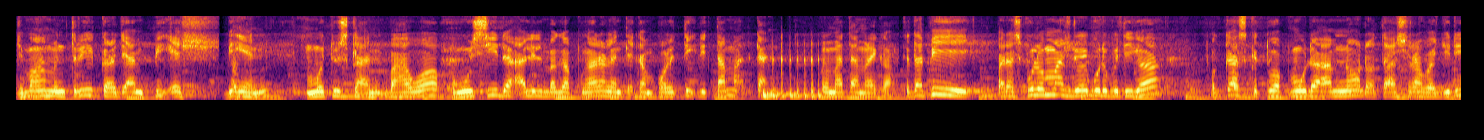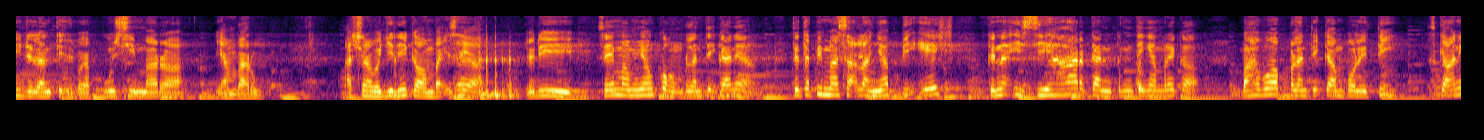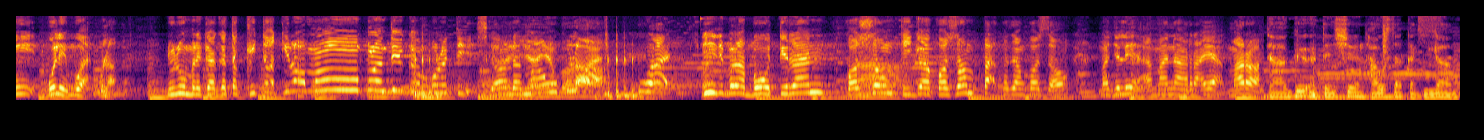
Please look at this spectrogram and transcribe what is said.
Jemaah Menteri Kerajaan PHBN memutuskan bahawa pengusi dan ahli lembaga pengarah lantikan politik ditamatkan perkhidmatan mereka. Tetapi pada 10 Mac 2023, bekas Ketua Pemuda UMNO Dr. Ashraf Wajidi dilantik sebagai pengusi MARA yang baru. Ashraf Wajidi kawan baik saya. Jadi saya memang menyokong pelantikannya. Tetapi masalahnya PH kena isytiharkan kepentingan mereka bahawa pelantikan politik sekarang ni boleh buat pula. Dulu mereka kata kita tidak mahu pelantikan politik. Sekarang dah Ya, ya, mahu pula. Buat. Ini adalah butiran 030400 Majlis Amanah Rakyat Marah. Dahaga attention haus takkan hilang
